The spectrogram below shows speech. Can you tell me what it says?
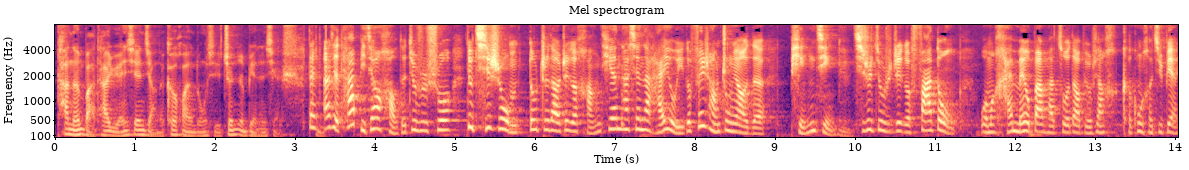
他能把他原先讲的科幻的东西真正变成现实。但而且他比较好的就是说，就其实我们都知道，这个航天它现在还有一个非常重要的瓶颈，嗯。其实就是这个发动，我们还没有办法做到，比如像可控核聚变，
